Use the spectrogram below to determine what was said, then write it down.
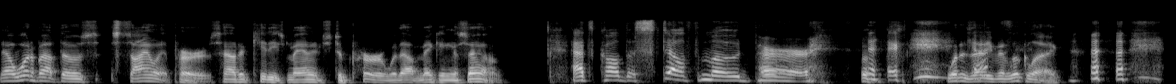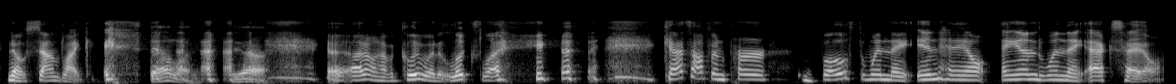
Now, what about those silent purrs? How do kitties manage to purr without making a sound? That's called the stealth mode purr. What does that even look like? no, sound like. Sound like, yeah. I don't have a clue what it looks like. Cats often purr both when they inhale and when they exhale,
